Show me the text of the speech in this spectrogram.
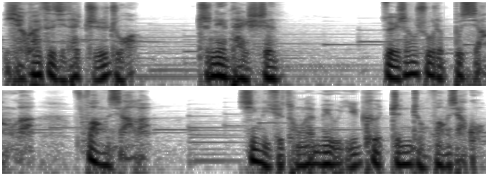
也怪自己太执着，执念太深，嘴上说着不想了，放下了，心里却从来没有一刻真正放下过。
